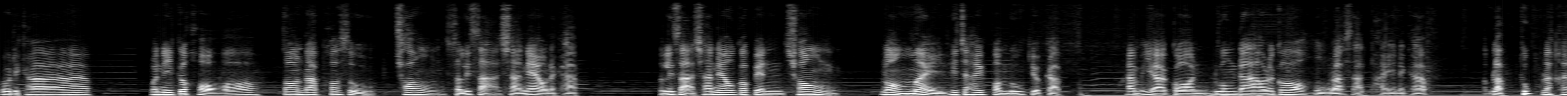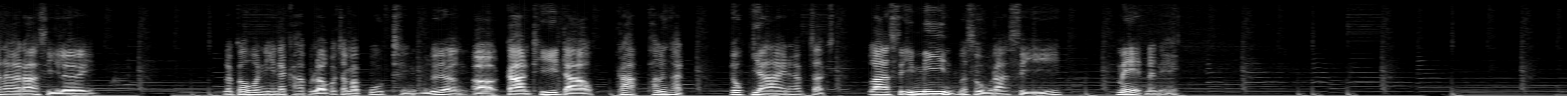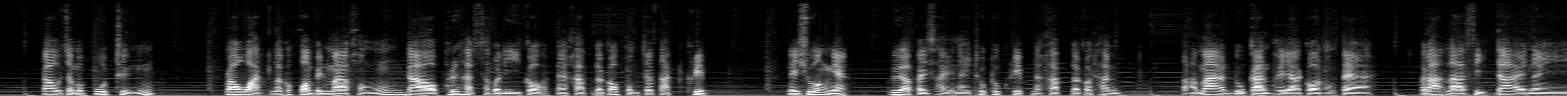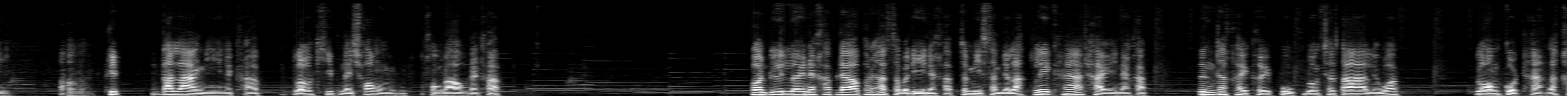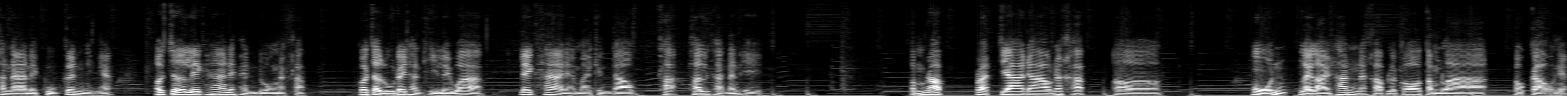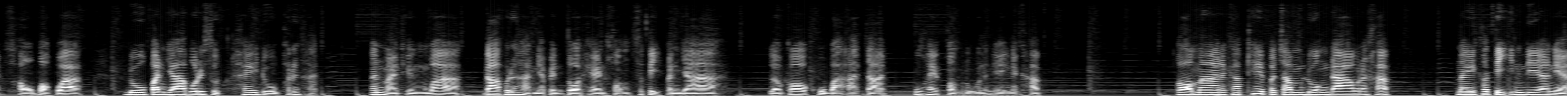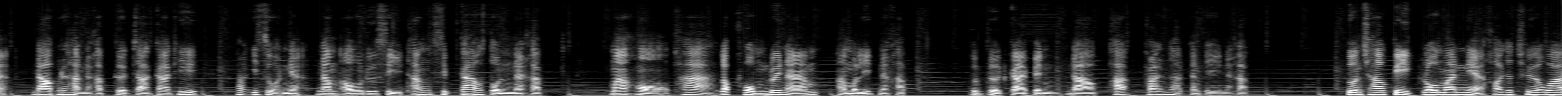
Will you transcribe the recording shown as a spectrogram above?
สวัสดีครับ วันนี้ก็ขอต้อนรับเข้าสู่ช่องสลิสาชาแนลนะครับสลิสาชาแนลก็เป็นช่องน้องใหม่ที่จะให้ความรู้เกี่ยวกับการพยากรณ์ดวงดาวแล้วก็โหราศาสตร์ไทยนะครับสำหรับทุกลัคนาราศีเลย แล้วก็วันนี้นะครับเราก็จะมาพูดถึงเรื่องออการที่ดาวพระพฤหัสยกย้ายนะครับ จากราศีมีนมาสู่ราศีเมษนั่นเอง เราจะมาพูดถึงประวัติแล้วก็ความเป็นมาของดาวพฤหัสบดีก่อนนะครับ แล้วก็ผมจะตัดคลิปในช่วงเนี้ยเพื่อไปใส่ในทุกๆคลิปนะครับ แล้วก็ท่านสามารถดูการพยากรณ์ของแต่ละราศีได้ในคลิปด้านล่างนี้นะครับ แล้วก็คลิปในช่องของเรานะครับก่อนอื่นเลยนะครับ ดาวพฤหัสบดีนะครับ จะมีสัญลักษณ์เลข 5 ไทยนะครับ ซึ่งถ้าใครเคยผูกดวงชะตาหรือว่า ลองกดหาลัคนาใน Google อย่างเงี้ยแล้วเจอเลข 5 ในแผ่นดวงนะครับ ก็จะรู้ได้ทันทีเลยว่าเลข 5 เนี่ยหมายถึงดาวพระพฤหัสนั่นเองสำหรับปรัชญาดาวนะครับโหนหลาย ๆ ท่านนะครับ แล้วก็ตำราเก่าๆเนี่ยเขาบอกว่าดูปัญญาบริสุทธิ์ให้ดูพฤหัส นั่นหมายถึงว่าดาวพฤหัสเนี่ยเป็นตัวแทนของสติปัญญา แล้วก็ครูบาอาจารย์ผู้ให้ความรู้นั่นเองนะครับ ต่อมานะครับเทพประจำดวงดาวนะครับ ในคติอินเดียเนี่ยดาวพฤหัสนะครับเกิดจากการที่พระอิศวรเนี่ยนำเอาฤาษีทั้ง 19 ตนนะครับ มาห่อผ้าแล้วพรมด้วยน้ำอมฤตนะครับ จนเกิดกลายเป็นดาวพระพฤหัสนั่นเองนะครับ ส่วนชาวกรีกโรมันเนี่ยเขาจะเชื่อว่า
